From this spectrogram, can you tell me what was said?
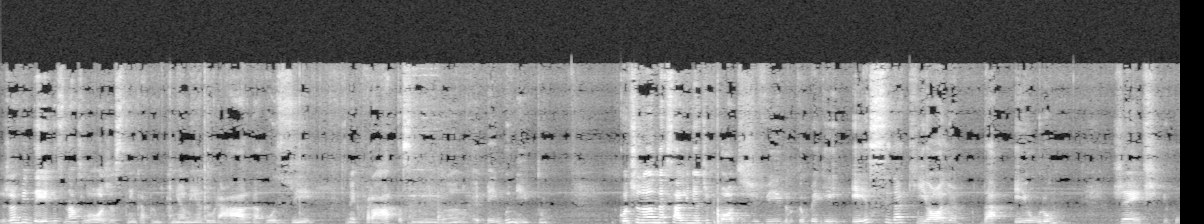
eu já vi deles nas lojas, tem com a tampinha meia dourada, rosé, né, prata, se não me engano, é bem bonito. Continuando nessa linha de potes de vidro, eu peguei esse daqui, olha, da Euro. Gente, eu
